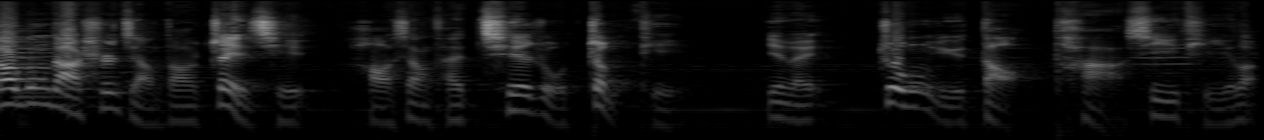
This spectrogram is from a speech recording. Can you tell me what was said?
高更大师讲到这期，好像才切入正题，因为终于到塔西提了。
